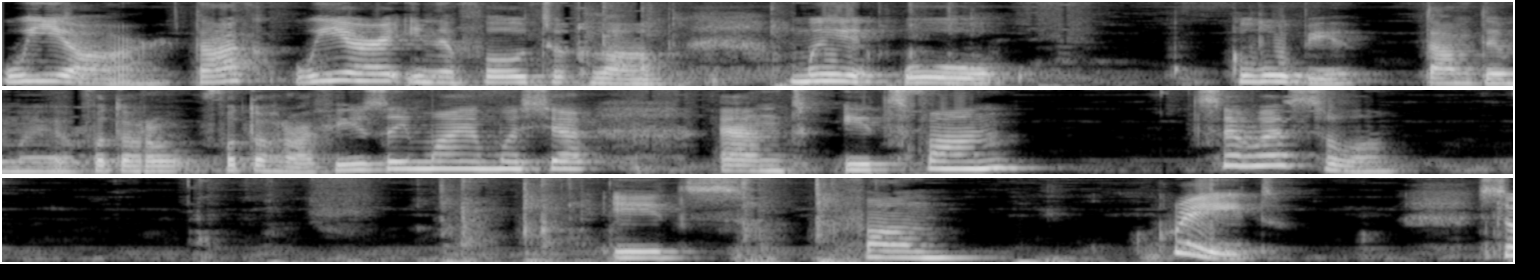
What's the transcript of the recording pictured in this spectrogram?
We are, так? We are in a photo club. Ми у клубі, там, де ми фотографією займаємося. And it's fun. Це весело. It's fun. Great. So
